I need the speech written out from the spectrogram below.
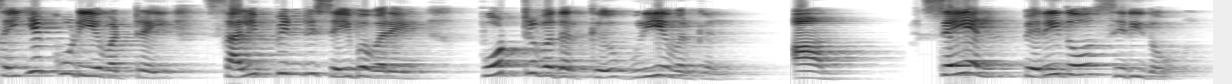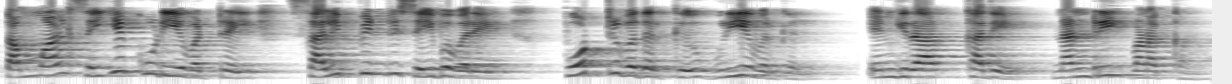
செய்யக்கூடியவற்றை சலிப்பின்றி செய்பவரே போற்றுவதற்கு உரியவர்கள். ஆம். செயல் பெரிதோ சிறிதோ தம்மால் செய்யக்கூடியவற்றை சலிப்பின்றி செய்பவரே போற்றுவதற்கு உரியவர்கள். என்கிறார் கதே. நன்றி வணக்கம்.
